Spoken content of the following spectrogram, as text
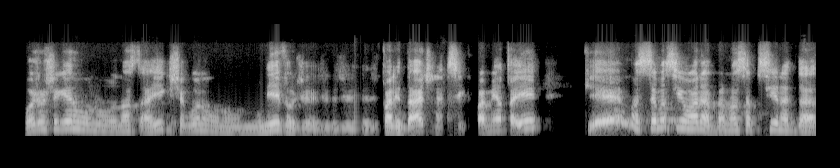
Hoje eu cheguei no, no nosso aí que chegou no nível de, de, de, qualidade nesse equipamento aí que nós temos assim, olha, a nossa piscina da,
